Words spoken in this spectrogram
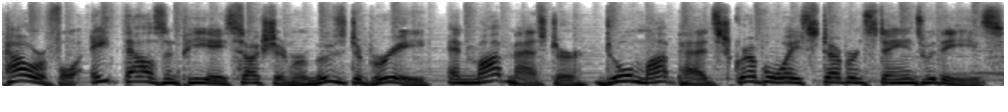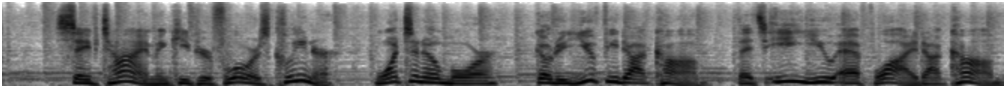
Powerful 8000 PA suction removes debris, and MopMaster dual mop pads scrub away stubborn stains with ease. Save time and keep your floors cleaner. Want to know more? Go to eufy.com, that's EUFY.com,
